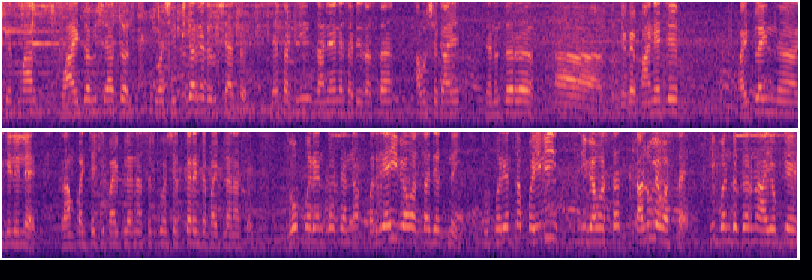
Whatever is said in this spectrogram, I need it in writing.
शेतमाल व्हायचा विषय असेल किंवा शेती करण्याचा विषय असेल यासाठी जाण्या येण्यासाठी रस्ता आवश्यक आहे. त्यानंतर जे काही पाण्याचे पाईपलाईन गेलेले आहेत ग्रामपंचायतची पाईपलाईन असेल किंवा शेतकऱ्यांच्या पाईपलाईन असेल जोपर्यंत त्यांना पर्यायी व्यवस्था देत नाही तोपर्यंत पहिली जी व्यवस्था चालू व्यवस्था आहे ती बंद करणं अयोग्य आहे.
